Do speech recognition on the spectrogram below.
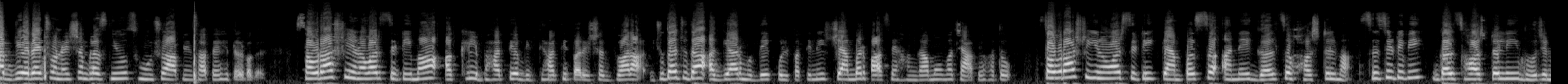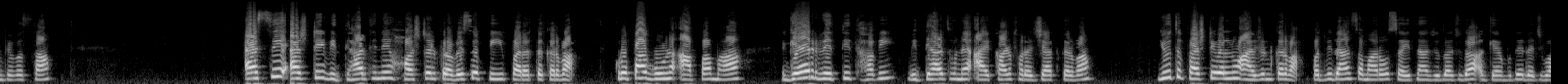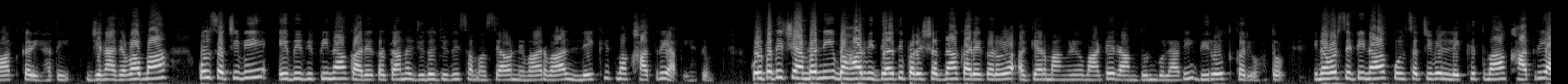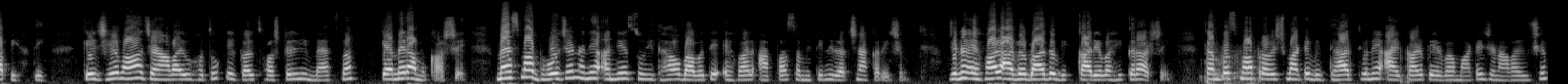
આપ જોઈ રહ્યા છો નેશન પ્લસ ન્યૂઝ હું છું આપની સાથે હેતલ ભગત. સૌરાષ્ટ્ર યુનિવર્સિટીમાં અખિલ ભારતીય વિદ્યાર્થી પરિષદ દ્વારા જુદા જુદા અગિયાર મુદ્દે કુલપતિની ચેમ્બર પાસે હંગામો મચાવ્યો હતો. સૌરાષ્ટ્ર યુનિવર્સિટી કેમ્પસ અને ગર્લ્સ હોસ્ટેલમાં સીસીટીવી ગર્લ્સ હોસ્ટેલની ભોજન વ્યવસ્થા. એસસી, એસટી વિદ્યાર્થીને હોસ્ટેલ પ્રવેશ ફી પરત કરવા. કૃપા ગુણ આપવામાં ગેરરીતિ થવી, વિદ્યાર્થીઓને આઈ કાર્ડ ફરજિયાત કરવા. યુથ ફેસ્ટિવલનું આયોજન કરવા પદવીદાન સમારોહ સહિતના જુદા જુદા અગિયાર મુદ્દે રજૂઆત કરી હતી. જેના જવાબમાં કુલ એબીવીપીના કાર્યકર્તાઓને જુદી જુદી સમસ્યાઓ નિવારવા લેખિતમાં ખાતરી આપી હતી. કુલપતિ ચેમ્બરની બહાર વિદ્યાર્થી પરિષદના કાર્યકરોએ અગિયાર માંગણીઓ માટે રામધૂન બોલાવી વિરોધ કર્યો હતો. યુનિવર્સિટીના કુલ સચિવે લેખિતમાં ખાતરી આપી હતી. કે જેમાં જણાવાયું હતું કે ગર્લ્સ હોસ્ટેલની મેસમાં કેમેરા મુકાશે. મેસમાં ભોજન અને અન્ય સુવિધાઓ બાબતે અહેવાલ આપવા સમિતિની રચના કરી છે, જેનો અહેવાલ આવ્યા બાદ કાર્યવાહી કરાશે. કેમ્પસમાં પ્રવેશ માટે વિદ્યાર્થીઓને આઈ કાર્ડ પહેરવા માટે જણાવાયું છે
